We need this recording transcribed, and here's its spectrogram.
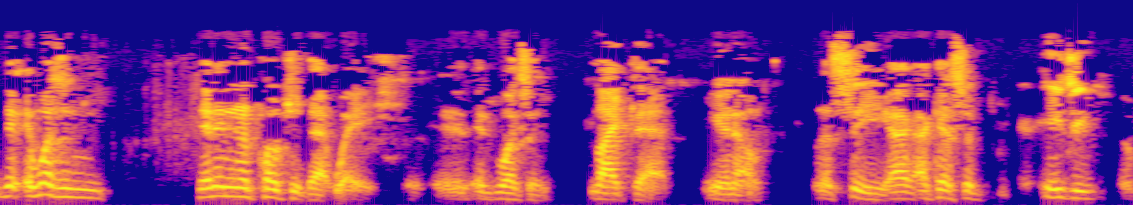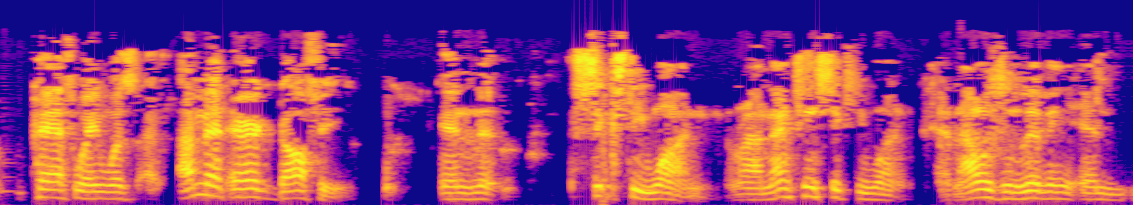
it wasn't. They didn't approach it that way. It, it wasn't like that, you know. Let's see. I, I guess a easy pathway was I met Eric Dolphy in 61, around 1961, and I was living in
